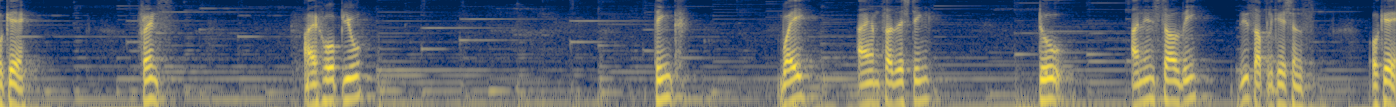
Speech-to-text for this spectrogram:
Okay? Friends i hope you think why I am suggesting to uninstall the these applications. Okay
